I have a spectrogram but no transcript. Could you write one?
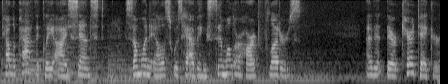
Telepathically, I sensed someone else was having similar heart flutters and that their caretaker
